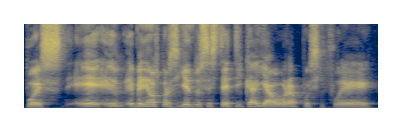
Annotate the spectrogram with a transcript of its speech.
pues eh, eh, veníamos persiguiendo esa estética y ahora pues sí fue,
